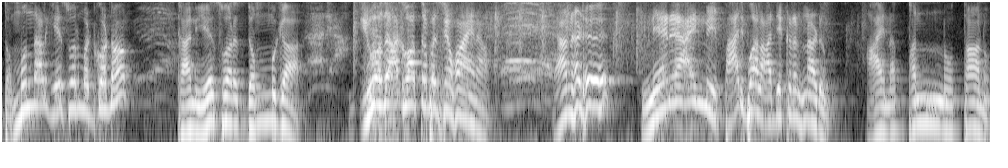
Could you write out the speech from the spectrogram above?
దమ్ముందాళ్ళకి ఏసువారిని పట్టుకోవడం కానీ ఏసువారి దమ్ముగా యోధా గోత్రప సింహం ఆయన. అన్నాడు నేనే ఆయన్ని. పారిపోవాలి అది ఎక్కడ అన్నాడు ఆయన తన్ను తాను.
